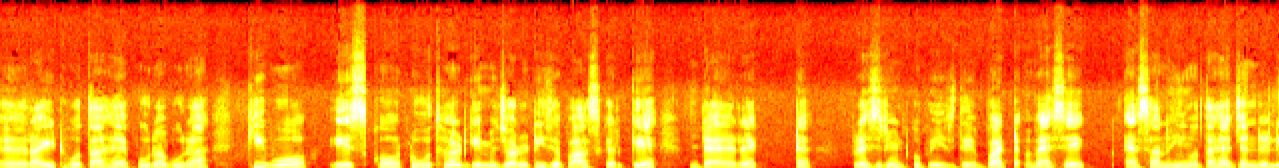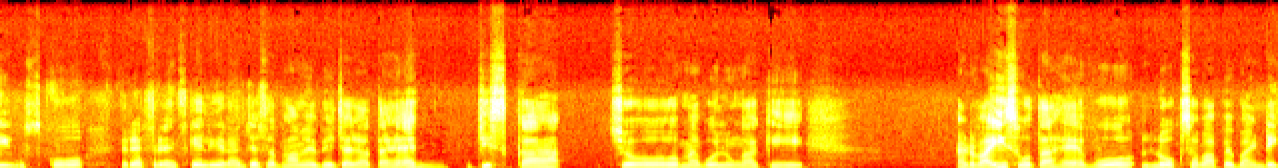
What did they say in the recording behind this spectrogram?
राइट होता है पूरा पूरा कि वो इसको टू थर्ड की मेजोरिटी से पास करके डायरेक्ट प्रेसिडेंट को भेज दे। बट वैसे ऐसा नहीं होता है। जनरली उसको रेफरेंस के लिए राज्यसभा में भेजा जाता है, जिसका जो मैं बोलूँगा कि एडवाइस होता है, वो लोकसभा पे बाइंडिंग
